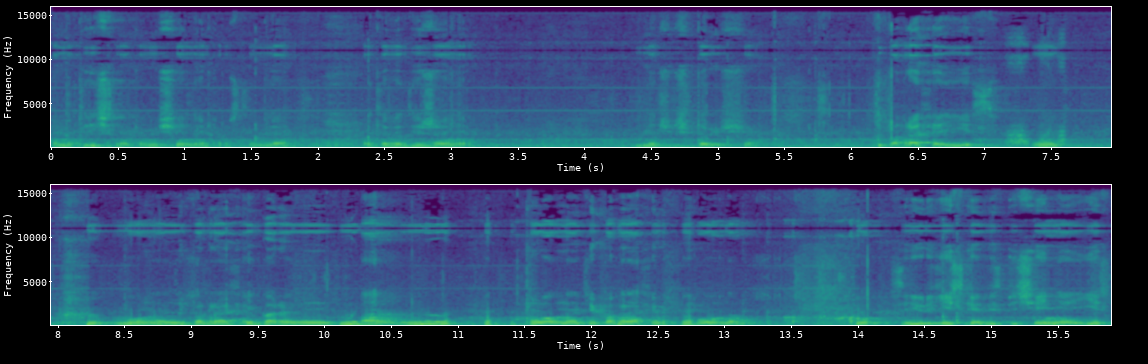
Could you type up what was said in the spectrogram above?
Там отличное помещение просто для этого движения. Значит, что еще? Типография есть. Вот. Полная Ну, типография. А? ну, Полная типография в полном комплексе. Юридическое обеспечение есть.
